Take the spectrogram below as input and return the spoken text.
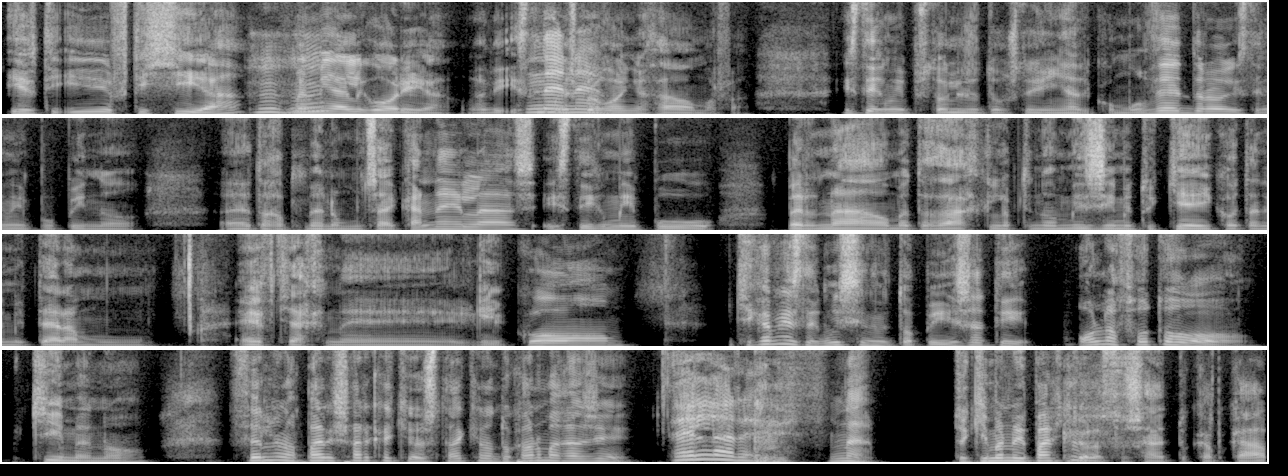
η, ευτι- η ευτυχία Μμμ. με μια αλληγορία. Δηλαδή, οι στιγμές Ναι, ναι. που εγώ νιώθα όμορφα. Η στιγμή που στολίζω το χριστουγεννιάτικο μου δέντρο, η στιγμή που πίνω ε, το αγαπημένο μου τσάι κανέλας, η στιγμή που περνάω με το δάχτυλο από την ομή ζύμη του κέικ όταν η μητέρα μου έφτιαχνε γλυκό. Και κάποια στιγμή συνειδητοποίησα ότι όλο αυτό το κείμενο θέλω να πάρεις σάρκα και οστά και να το κάνω μαγαζί. Έλα ρε. Ναι. Το κείμενο υπάρχει κιόλας στο site του CapCap,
